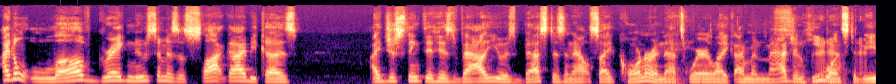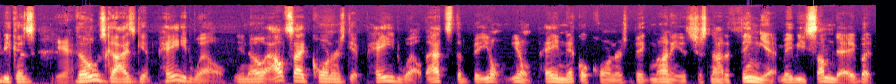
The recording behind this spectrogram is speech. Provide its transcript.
I don't love Greg Newsome as a slot guy because I just think that his value is best as an outside corner, and that's yeah. where like I'm imagine so he wants to be because yeah. those guys get paid well. You know, outside corners get paid well. That's the you don't you don't pay nickel corners big money. It's just not a thing yet. Maybe someday, but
